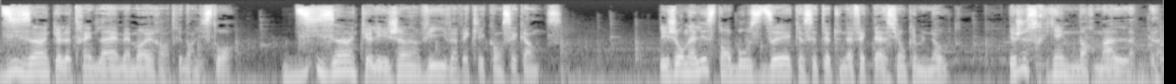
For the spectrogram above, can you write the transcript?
Dix ans que le train de la MMA est rentré dans l'histoire. Dix ans que les gens vivent avec les conséquences. Les journalistes ont beau se dire que c'était une affectation comme une autre, il n'y a juste rien de normal là-dedans.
